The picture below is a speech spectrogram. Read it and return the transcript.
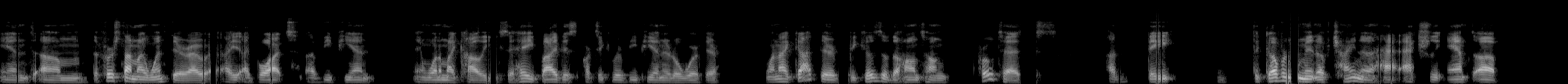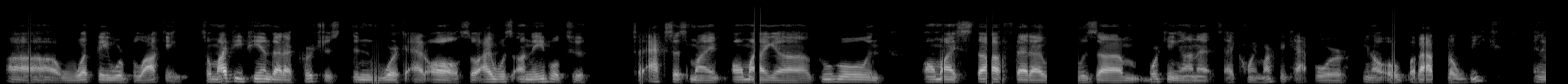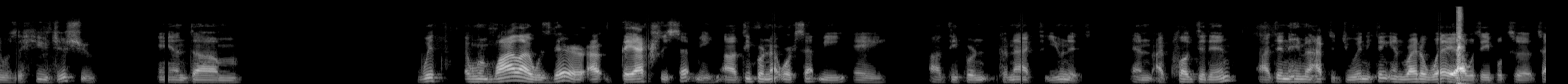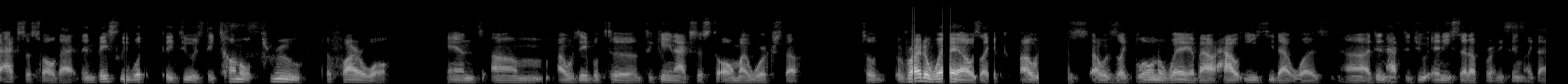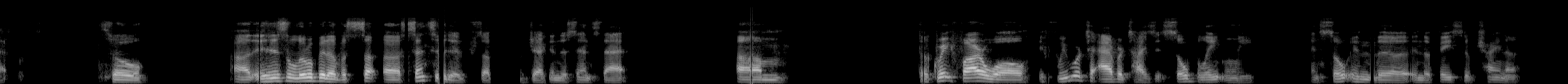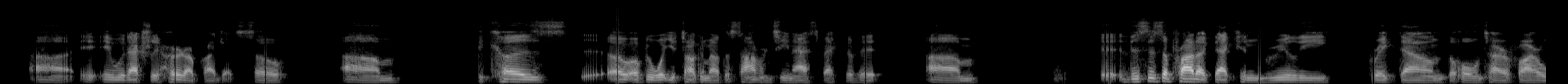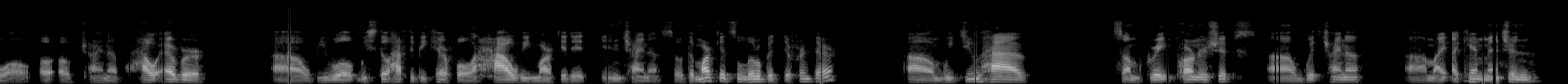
And um, the first time I went there, I, I, I bought a VPN, and one of my colleagues said, "Hey, buy this particular VPN; it'll work there." When I got there, because of the Hong Kong protests, uh, they the government of China had actually amped up uh, what they were blocking. So my VPN that I purchased didn't work at all. So I was unable to to access my all my uh, Google and all my stuff that I was um, working on at, at CoinMarketCap for you know about a week, and it was a huge issue. And um, with when, while I was there, I, they actually sent me uh, Deeper Network sent me a uh, Deeper Connect unit, and I plugged it in. I didn't even have to do anything, and right away I was able to to access all that. And basically, what they do is they tunnel through the firewall, and um, I was able to to gain access to all my work stuff. So right away, I was like, I was I was like blown away about how easy that was. Uh, I didn't have to do any setup or anything like that. So uh, it is a little bit of a, su- a sensitive subject in the sense that um, the Great Firewall, if we were to advertise it so blatantly and so in the in the face of China, uh, it, it would actually hurt our projects. So um, because uh, of, of what you're talking about, the sovereignty aspect of it, um, eh, this is a product that can really break down the whole entire firewall of, of China. However, uh, we will we still have to be careful how we market it in China. So the market's a little bit different there. Um, we do have some great partnerships uh, with China. Um, I, I can't mention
